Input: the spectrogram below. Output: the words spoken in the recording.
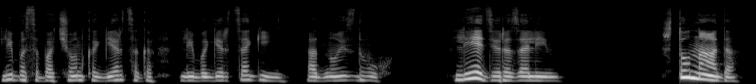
Либо собачонка герцога, либо герцогини. Одно из двух. «Леди Розалин!» «Что надо?» —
